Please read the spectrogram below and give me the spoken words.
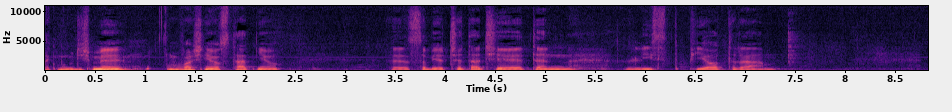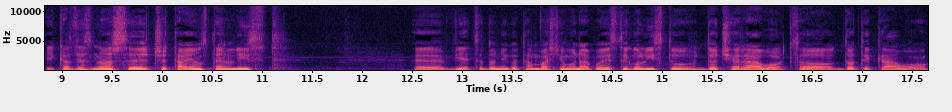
Tak mogliśmy właśnie ostatnio e, sobie czytać e, ten list Piotra. I każdy z nas e, czytając ten list wie, co do niego tam właśnie można powiedzieć z tego listu docierało, co dotykało,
